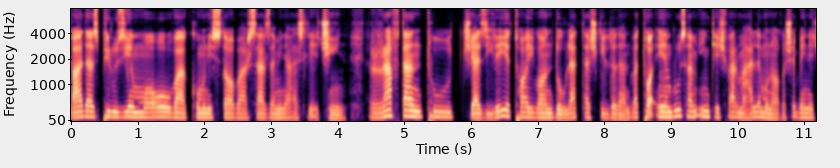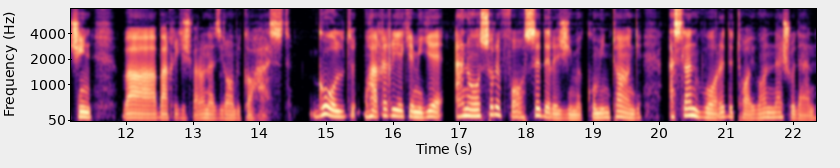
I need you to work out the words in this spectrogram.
بعد از پیروزی ماو و کمونیستا بر سرزمین اصلی چین رفتن تو جزیره تایوان دولت تشکیل دادن و تا امروز هم این کشور محل مناقشه بین چین و برخی کشورها نظیر آمریکا هست. گولد محققیه که میگه عناصر فاسد رژیم کومینتانگ اصلا وارد تایوان نشدن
